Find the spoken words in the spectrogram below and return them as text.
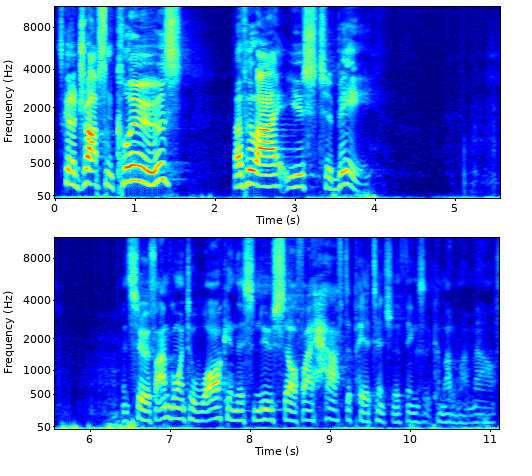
It's going to drop some clues of who I used to be. And so, if I'm going to walk in this new self, I have to pay attention to things that come out of my mouth.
